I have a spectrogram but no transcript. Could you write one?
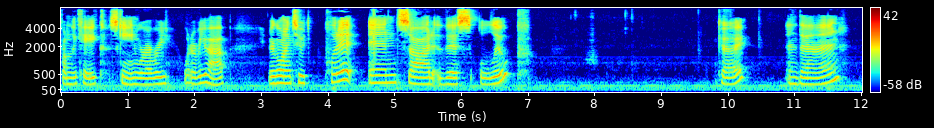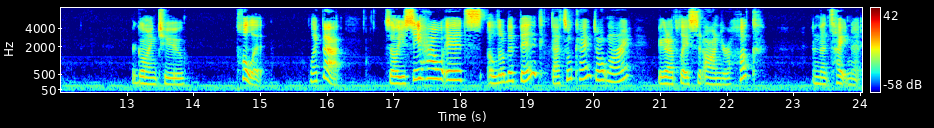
from the cake skein wherever whatever you have. You're going to put it inside this loop. Okay. And then you're going to pull it like that. So you see how it's a little bit big? That's okay, don't worry. You're gonna place it on your hook and then tighten it.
